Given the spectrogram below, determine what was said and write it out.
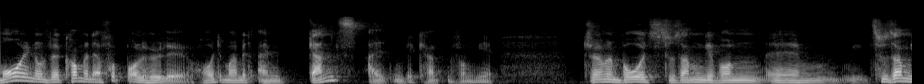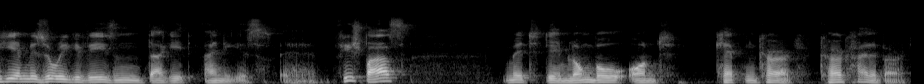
Moin und willkommen in der Footballhöhle. Heute mal mit einem ganz alten Bekannten von mir. German Bowls zusammen gewonnen, ähm, zusammen hier in Missouri gewesen. Da geht einiges. Äh, viel Spaß mit dem Longbow und Captain Kirk, Kirk Heidelberg.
